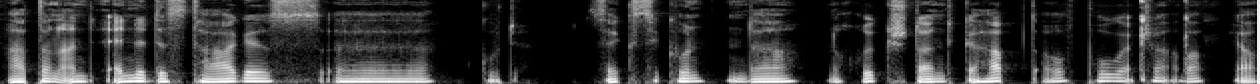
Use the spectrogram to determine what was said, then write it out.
Hat dann am Ende des Tages äh, gut sechs Sekunden da noch Rückstand gehabt auf Pogacar, aber ja,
